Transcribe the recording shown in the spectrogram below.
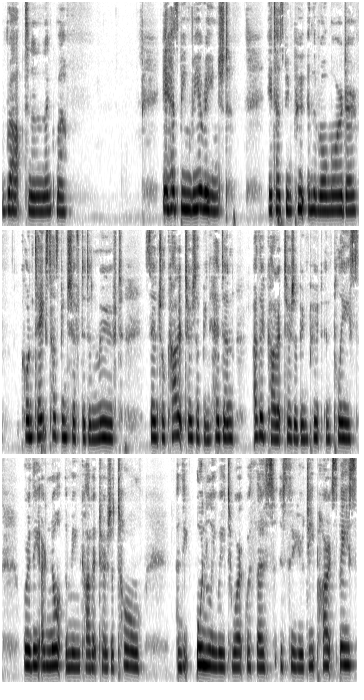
wrapped in an enigma. It has been rearranged. It has been put in the wrong order. Context has been shifted and moved. Central characters have been hidden. Other characters have been put in place where they are not the main characters at all. And the only way to work with this is through your deep heart space,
